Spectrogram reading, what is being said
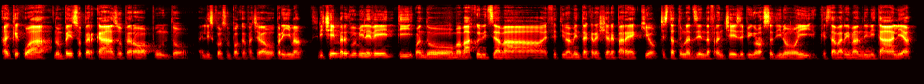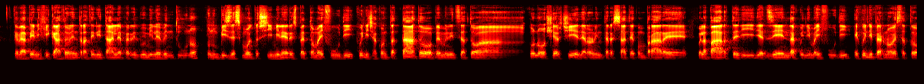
anche qua, non penso per caso, però appunto è il discorso un po' che facevamo prima, dicembre 2020, quando Babaco iniziava effettivamente a crescere parecchio, c'è stata un'azienda francese più grossa di noi che stava arrivando in Italia che aveva pianificato l'entrata in Italia per il 2021 con un business molto simile rispetto a MyFoodie, quindi ci ha contattato, abbiamo iniziato a conoscerci ed erano interessati a comprare quella parte di, di azienda, quindi MyFoodie. E quindi per noi è stato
